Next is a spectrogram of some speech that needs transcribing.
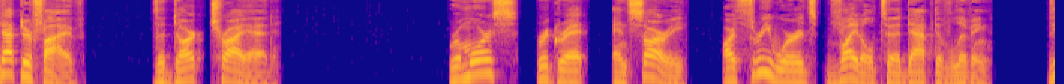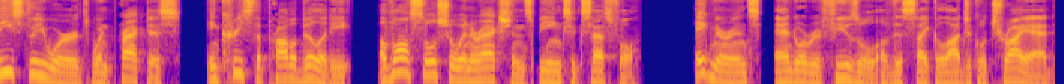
Chapter 5 The Dark Triad Remorse, regret, and sorry are three words vital to adaptive living. These three words, when practiced, increase the probability of all social interactions being successful. Ignorance and or refusal of this psychological triad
